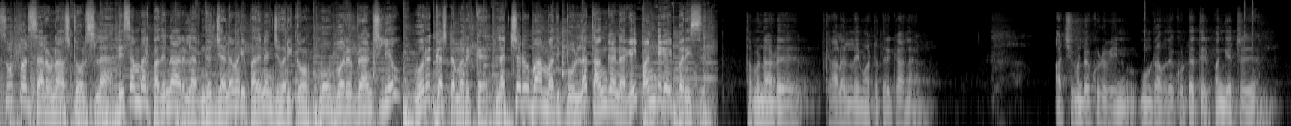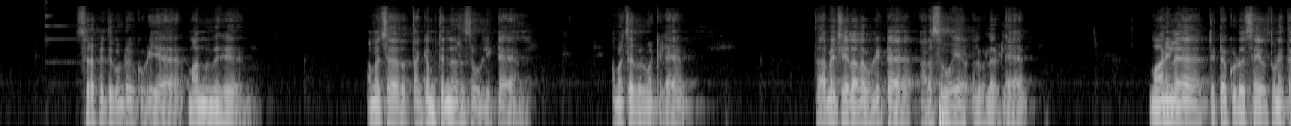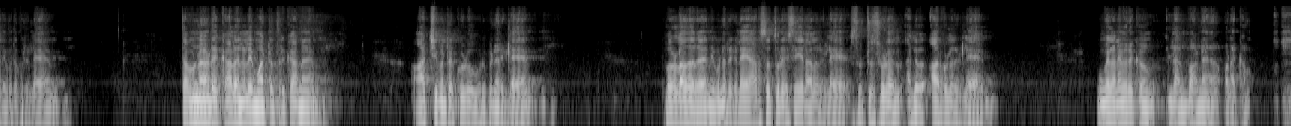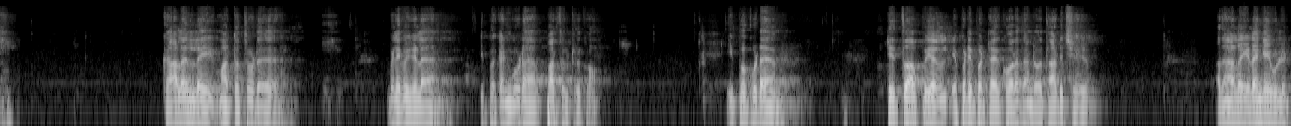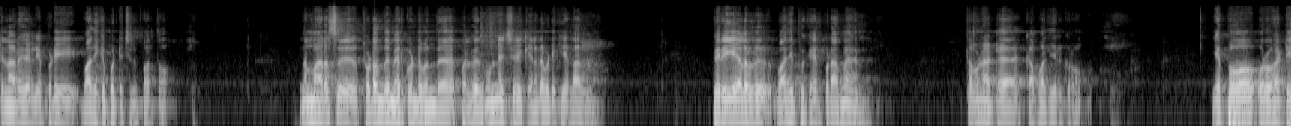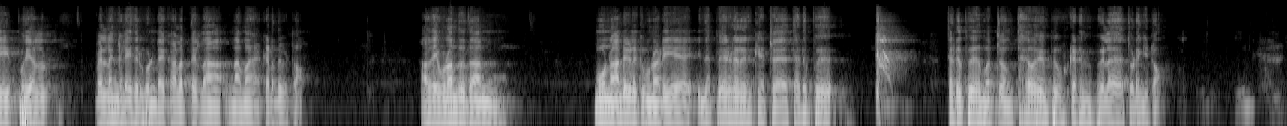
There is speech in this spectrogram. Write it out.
Super Saravana ஸ்டோர்ஸ்ல December பதினாறுல இருந்து ஜனவரி பதினஞ்சு வரைக்கும் ஒவ்வொரு பிரான்ச்லயும் ஒரு கஸ்டமருக்கு லட்ச ரூபாய் மதிப்பு உள்ள தங்க நகை பண்டிகை பரிசு. தமிழ்நாடு காலநிலை மாற்றத்திற்கான ஆட்சி மன்ற குழுவின் மூன்றாவது கூட்டத்தில் பங்கேற்று சிறப்பித்துக் கொண்டிருக்கக்கூடிய மாண்புமிகு அமைச்சர் தங்கம் தென்னரசு உள்ளிட்ட அமைச்சர் பெருமக்களே தலைமைச் செயலாளர் உள்ளிட்ட அரசு உயர் அலுவலர்களே மாநில திட்டக்குழு செயல் துணைத் தலைவர் அவர்களே தமிழ்நாடு காலநிலை மாற்றத்திற்கான ஆட்சி மன்ற குழு உறுப்பினர்களே பொருளாதார நிபுணர்களே அரசு துறை செயலாளர்களே சுற்றுச்சூழல் அலு ஆர்வலர்களே உங்கள் அனைவருக்கும் இந்த அன்பான வணக்கம். காலநிலை மாற்றத்தோட விளைவுகளை இப்போ கண்கூடாக பார்த்துக்கிட்டு இருக்கோம். இப்போ கூட டித்வா புயல் எப்படிப்பட்ட கோரத்தாண்டவத்தை ஆடிச்சு அதனால் இலங்கை உள்ளிட்ட நாடுகள் எப்படி பாதிக்கப்பட்டுச்சுன்னு பார்த்தோம். நம்ம அரசு தொடர்ந்து மேற்கொண்டு வந்த பல்வேறு முன்னெச்சரிக்கை நடவடிக்கைகளால் பெரிய அளவு பாதிப்புக்கு ஏற்படாமல் தமிழ்நாட்டை காப்பாற்றி இருக்கிறோம் எப்போவோ ஒரு வாட்டி புயல் வெள்ளங்களை எதிர்கொண்ட காலத்தெல்லாம் நாம் கடந்து விட்டோம் அதை உணர்ந்து தான் மூணு ஆண்டுகளுக்கு முன்னாடியே இந்த பேரிடருக்கேற்ற தடுப்பு தடுப்பு மற்றும் தகவமைப்பு உட்கட்டமைப்புகளை தொடங்கிட்டோம்.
